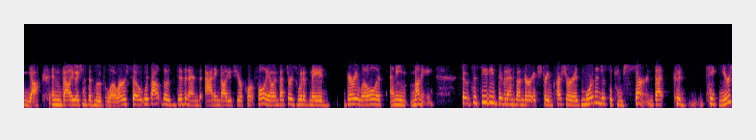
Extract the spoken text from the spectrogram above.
yuck and valuations have moved lower. So without those dividends adding value to your portfolio, investors would have made very little, if any, money. So to see these dividends under extreme pressure is more than just a concern. That could take years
